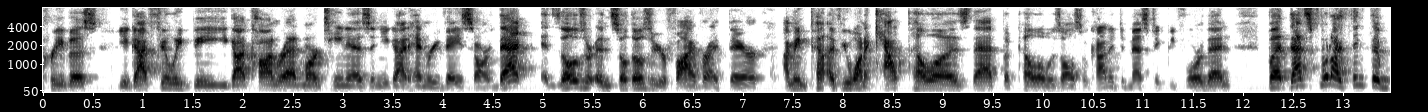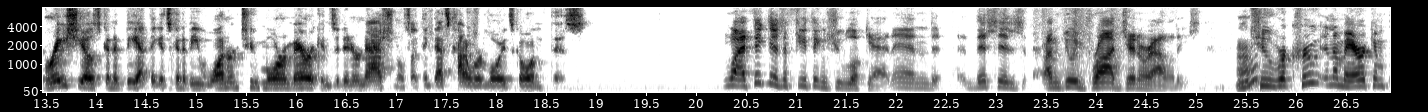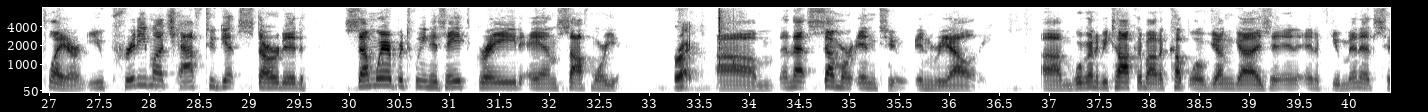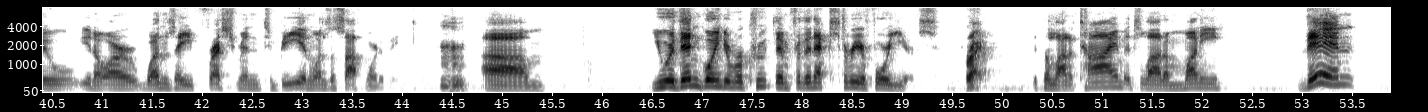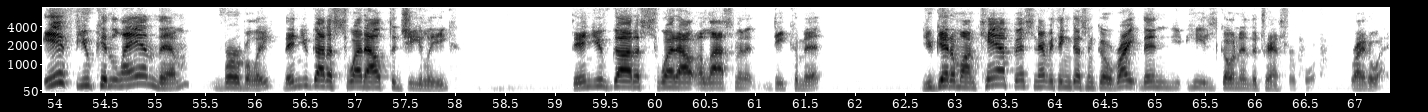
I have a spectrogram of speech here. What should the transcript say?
you got Philly B, you got Conrad Martinez, and you got Henry Veesaar. That those are and so those are your five right there. I mean, if you want to count Pelle as that, but Pelle was also kind of domestic before then. But that's what I think the ratio is going to be. I think it's going to be one or two more Americans at internationals. I think that's kind of where Lloyd's going with this. Well, I think there's a few things you look at, and this is I'm doing broad generalities. Hmm? To recruit an American player, you pretty much have to get started somewhere between his eighth grade and sophomore year. Right. Um, and that's summer into in reality. Um, we're going to be talking about a couple of young guys in, in, a few minutes who, you know, are one's a freshman to be and one's a sophomore to be. Mm-hmm. Um, you are then going to recruit them for the next three or four years. Right. It's a lot of time, it's a lot of money. Then, if you can land them verbally, then you got to sweat out the G League then you've got to sweat out a last minute decommit. You get him on campus and everything doesn't go right, then he's going into the transfer portal right away.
